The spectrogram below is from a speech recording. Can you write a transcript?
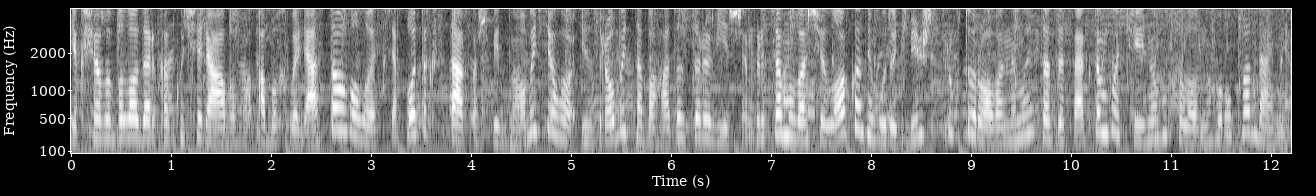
Якщо ви володарка кучерявого або хвилястого волосся, ботокс також відновить його і зробить набагато здоровішим. При цьому ваші локони будуть більш структурованими та з ефектом постійного салонного укладання,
